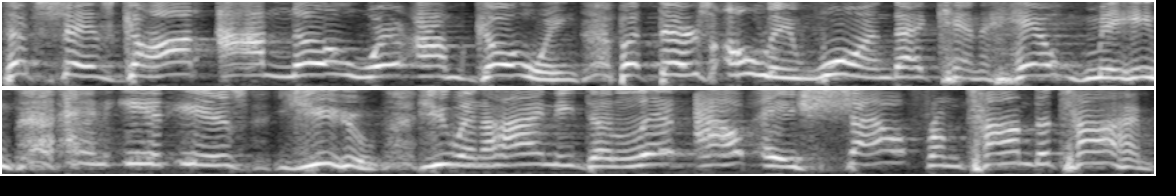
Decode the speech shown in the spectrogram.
that says, God, I know where I'm going, but there's only one that can help me, and it is you. You and I need to let out a shout from time to time.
